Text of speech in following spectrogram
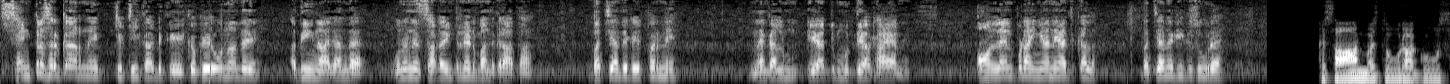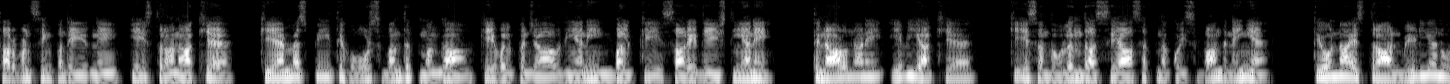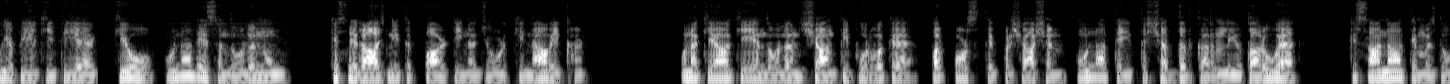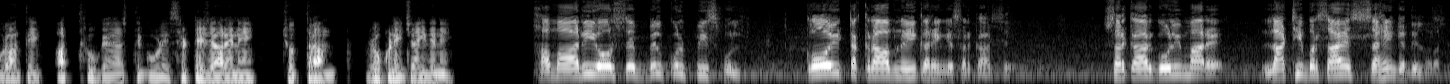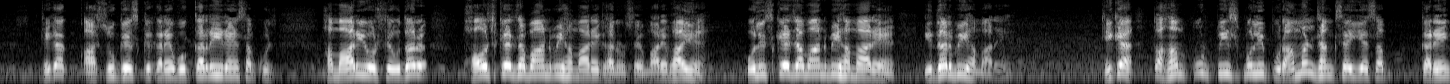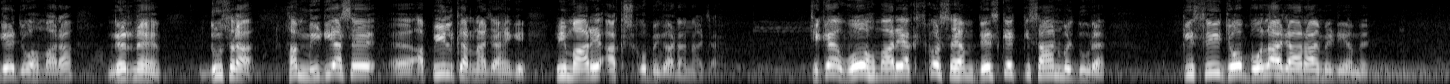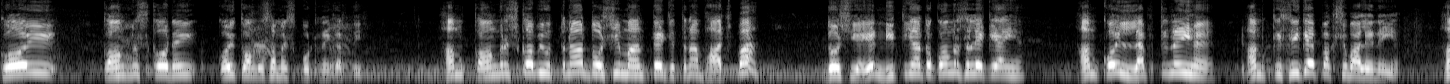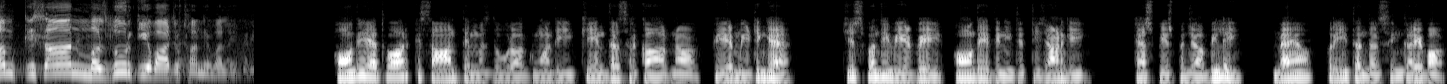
ਸੈਂਟਰ ਸਰਕਾਰ ਨੇ ਇੱਕ ਚਿੱਠੀ ਕੱਢ ਕੇ, ਕਿਉਂਕਿ ਉਹਨਾਂ ਦੇ ਅਧੀਨ ਆ ਜਾਂਦਾ ਹੈ, ਉਹਨਾਂ ਨੇ ਸਾਡਾ ਇੰਟਰਨੈਟ ਬੰਦ ਕਰਾਤਾ। ਬੱਚਿਆਂ ਦੇ ਪੇਪਰ ਨੇ ਮੈਂ ਗੱਲ ਇਹ ਅੱਜ ਮੁੱਦੇ ਉਠਾਇਆ ਮੈਂ। ਆਨਲਾਈਨ ਪੜ੍ਹਾਈਆਂ ਨੇ ਅੱਜ ਕੱਲ ਬੱਚਿਆਂ ਦਾ ਕੀ ਕਸੂਰ ਹੈ? ਕਿਸਾਨ ਮਜ਼ਦੂਰ ਆਗੂ ਸਰਵਣ ਸਿੰਘ ਪੰਧੇਰ ਨੇ ਇਸ ਦੌਰਾਨ ਆਖਿਆ ਹੈ ਕਿ ਐਮਐਸਪੀ ਤੇ ਹੋਰ ਸੰਬੰਧਿਤ ਮੰਗਾਂ ਕੇਵਲ ਪੰਜਾਬ ਦੀਆਂ ਨਹੀਂ, ਬਲਕਿ ਸਾਰੇ ਦੇਸ਼ ਦੀਆਂ ਨੇ। ਤੇ ਨਾਲ ਉਹਨਾਂ ਨੇ ਇਹ ਵੀ ਆਖਿਆ ਹੈ ਕਿ ਇਸ ਅੰਦੋਲਨ ਦਾ ਸਿਆਸਤ ਨਾਲ ਕੋਈ ਸਬੰਧ ਨਹੀਂ ਹੈ। ਤੇ ਉਹਨਾਂ ਇਸ ਦੌਰਾਨ ਮੀਡੀਆ ਨੂੰ ਵੀ ਅਪੀਲ ਕੀਤੀ ਹੈ ਕਿ ਉਹ ਉਹਨਾਂ ਦੇ ਇਸ ਅੰਦੋਲਨ ਨੂੰ ਕਿਸੇ ਰਾਜਨੀਤਿਕ ਪਾਰਟੀ ਨਾਲ ਜੋੜ ਕੇ ਨਾ ਵੇਖਣ। ਉਹਨਾਂ ਕਿਹਾ ਕਿ ਇਹ ਅੰਦੋਲਨ ਸ਼ਾਂਤੀਪੂਰਵਕ ਹੈ ਪਰ ਪੁਲਿਸ ਤੇ ਪ੍ਰਸ਼ਾਸਨ ਉਹਨਾਂ ਤੇ ਤਸ਼ੱਦਦ ਕਰਨ ਲਈ ਉਤਾਰੂ ਹੈ ਕਿਸਾਨਾਂ ਤੇ ਮਜ਼ਦੂਰਾਂ ਤੇ ਅਥਰੂ ਗੈਸ ਤੇ ਗੋਲੇ ਸਿੱਟੇ ਜਾ ਰਹੇ ਨੇ ਜੋ ਤੁਰੰਤ ਰੁਕਣੇ ਚਾਹੀਦੇ ਨੇ हमारी ओर से बिल्कुल पीसफुल कोई टकराव नहीं करेंगे सरकार से सरकार गोली मारे लाठी बरसाए सहेंगे दिल पर ठीक है आंसू गैस के करे वो कर ही रहे हैं सब कुछ हमारी ओर से उधर फौज के जवान भी हमारे घरों से हमारे भाई हैं पुलिस के जवान भी हमारे हैं, इधर भी हमारे हैं। ठीक है? तो हम पीसफुली पुरामन ढंग से ये सब करेंगे जो हमारा निर्णय है। दूसरा, हम मीडिया से अपील करना चाहेंगे कि हमारे अक्ष को बिगाड़ा ना जाए। ठीक है? वो हमारे अक्ष को से हम देश के किसान मजदूर हैं। किसी जो बोला जा रहा है मीडिया में, कोई कांग्रेस को नहीं, कोई कांग्रेस हमें सपोर्ट नहीं करती। हम कांग्रेस को भी उतना दोषी मानते जितना भाजपा दोषी है ये नीतियां तो कांग्रेस लेके आई हैं हम कोई लेफ्ट नहीं है हम किसी के पक्ष वाले नहीं है हम किसान मजदूर की आवाज उठाने वाले हैं ਆਉਂਦੇ ਐਤਵਾਰ ਕਿਸਾਨ ਤੇ ਮਜ਼ਦੂਰ ਆਗੂਆਂ ਦੀ ਕੇਂਦਰ ਸਰਕਾਰ ਨਾਲ ਫੇਰ ਮੀਟਿੰਗ ਹੈ ਜਿਸ ਸੰਬੰਧੀ ਵੇਰਵੇ ਆਉਂਦੇ ਦਿਨੀ ਦਿੱਤੇ ਜਾਣਗੇ ਐਸਪੀਐਸ ਪੰਜਾਬੀ ਲਈ ਮੈਂ ਹਾਂ ਪ੍ਰੀਤ ਅੰਦਰ ਸਿੰਘ ਗਰੇਵਾਲ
